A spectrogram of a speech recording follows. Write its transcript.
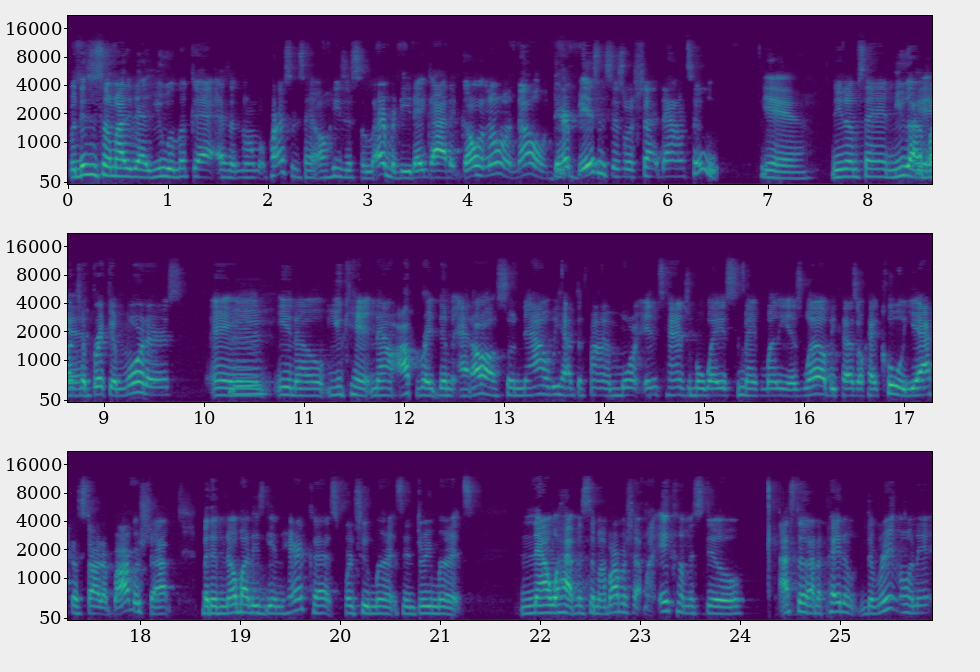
But this is somebody that you would look at as a normal person, say, "Oh, he's a celebrity. They got it going on." No, their businesses were shut down too. Yeah. You know what I'm saying? You got a yeah. bunch of brick and mortars and mm-hmm. you know you can't now operate them at all so now we have to find more intangible ways to make money as well because okay cool yeah i can start a barbershop but if nobody's getting haircuts for two months and three months now what happens to my barbershop my income is still i still got to pay the, the rent on it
